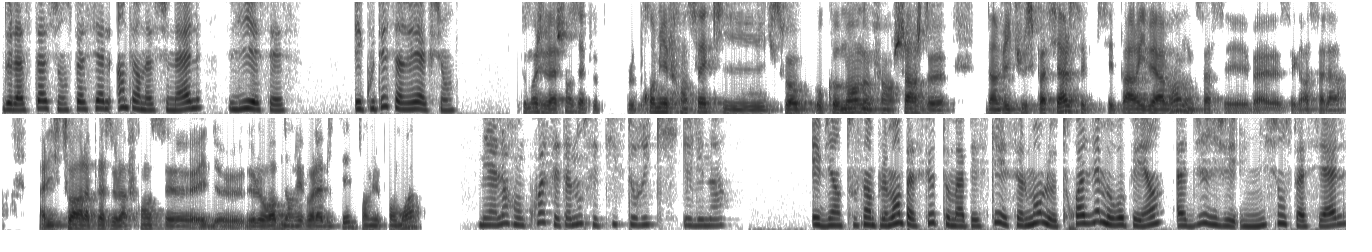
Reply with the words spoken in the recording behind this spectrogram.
de la Station spatiale internationale, l'ISS. Écoutez sa réaction. Moi, j'ai la chance d'être le le premier Français qui, soit aux commandes, enfin en charge d'un véhicule spatial. C'est pas arrivé avant, donc ça c'est bah, grâce à la à l'histoire, à la place de la France euh, et de, de l'Europe dans les vols habités. Tant mieux pour moi. Mais alors en quoi cette annonce est historique, Elena? Eh bien tout simplement parce que Thomas Pesquet est seulement le troisième Européen à diriger une mission spatiale,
